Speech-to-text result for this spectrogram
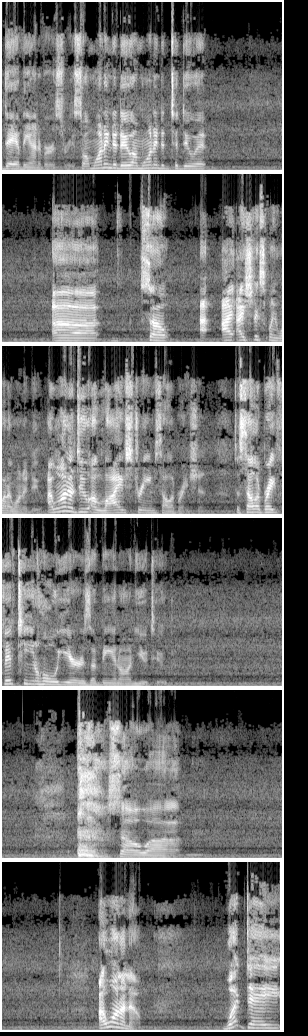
day of the anniversary. So I'm wanting to do, I'm wanting to, to do it. Uh, so I, I, I should explain what I want to do. I want to do a live stream celebration to celebrate 15 whole years of being on YouTube. So, uh, I want to know what day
